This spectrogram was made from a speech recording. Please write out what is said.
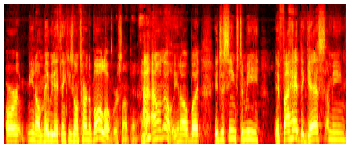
or you know maybe they think he's going to turn the ball over or something? I, I don't know, you know. But it just seems to me, if I had to guess, I mean.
